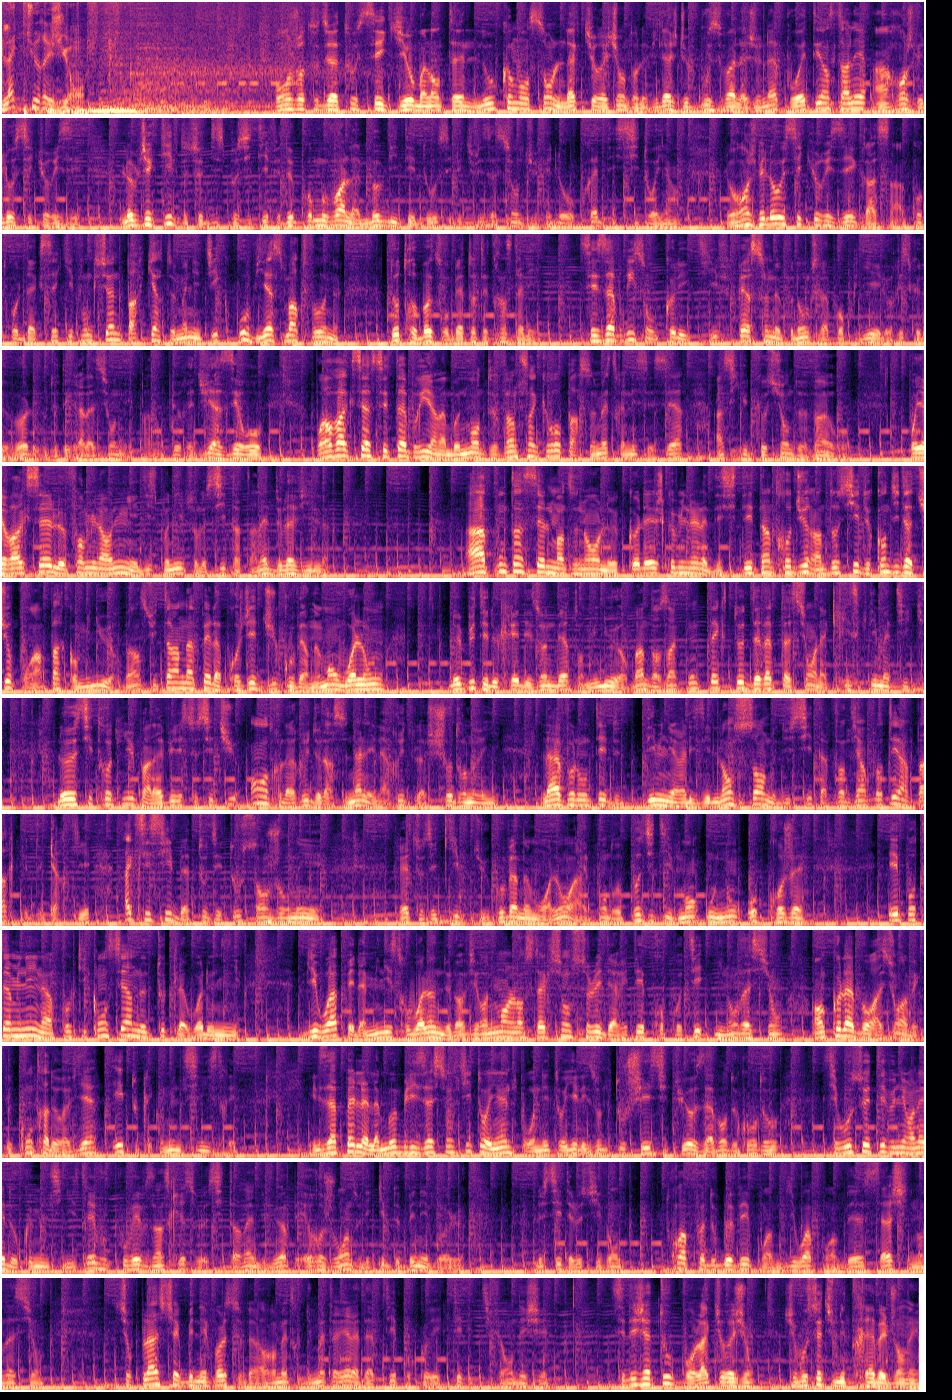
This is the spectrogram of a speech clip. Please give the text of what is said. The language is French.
l'actu région. Bonjour à toutes et à tous, c'est Guillaume à l'antenne. Nous commençons l'actu région dans le village de Bouzeval à Genappe où a été installé un range vélo sécurisé. L'objectif de ce dispositif est de promouvoir la mobilité douce et l'utilisation du vélo auprès des citoyens. Le range vélo est sécurisé grâce à un contrôle d'accès qui fonctionne par carte magnétique ou via smartphone. D'autres box vont bientôt être installés. Ces abris sont collectifs, personne ne peut donc se l'approprier et le risque de vol ou de dégradation n'est pas non plus réduit à zéro. Pour avoir accès à cet abri, un abonnement de 25 euros par semestre est nécessaire, ainsi qu'une caution de 20 euros. Pour y avoir accès, le formulaire en ligne est disponible sur le site internet de la ville. À Pontincelle maintenant, le collège communal a décidé d'introduire un dossier de candidature pour un parc en milieu urbain suite à un appel à projet du gouvernement wallon. Le but est de créer des zones vertes en milieu urbain dans un contexte d'adaptation à la crise climatique. Le site retenu par la ville se situe entre la rue de l'Arsenal et la rue de la Chaudronnerie. La volonté de déminéraliser l'ensemble du site afin d'y implanter un parc de quartier accessible à toutes et tous en journée. Reste aux équipes du gouvernement wallon à répondre positivement ou non au projet. Et pour terminer, une info qui concerne toute la Wallonie. BIWAP et la ministre wallonne de l'Environnement lancent l'action Solidarité Propreté Inondation en collaboration avec les contrats de rivière et toutes les communes sinistrées. Ils appellent à la mobilisation citoyenne pour nettoyer les zones touchées situées aux abords de cours d'eau. Si vous souhaitez venir en aide aux communes sinistrées, vous pouvez vous inscrire sur le site internet du MUAP et rejoindre une équipe de bénévoles. Le site est le suivant www.biwa.bs inondation. Sur place, chaque bénévole se verra remettre du matériel adapté pour collecter les différents déchets. C'est déjà tout pour l'actu région. Je vous souhaite une très belle journée.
